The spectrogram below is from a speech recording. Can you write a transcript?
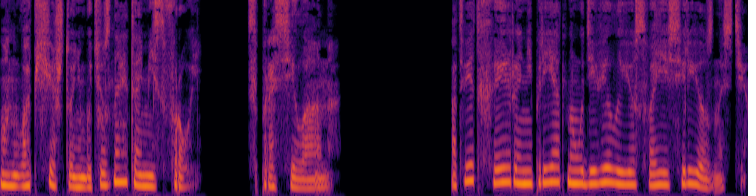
«Он вообще что-нибудь узнает о мисс Фрой?» — спросила она. Ответ Хейра неприятно удивил ее своей серьезностью.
